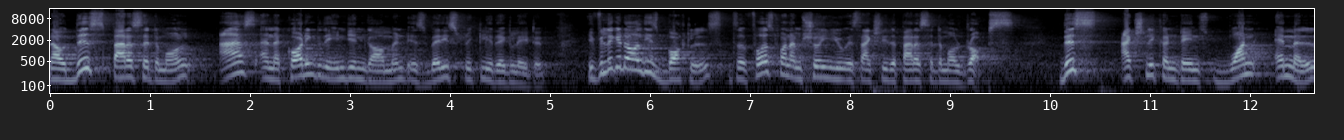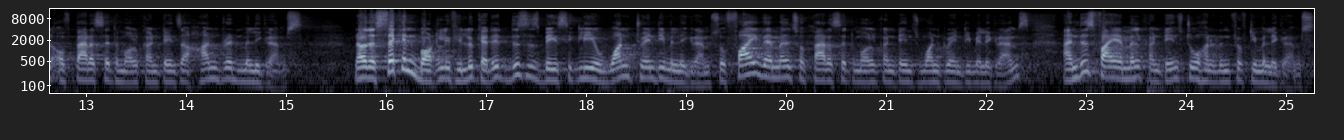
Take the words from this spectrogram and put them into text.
Now this paracetamol as and according to the Indian government is very strictly regulated. If you look at all these bottles, the first one I am showing you is actually the paracetamol drops. This actually contains 1 ml of paracetamol contains 100 milligrams. Now the second bottle if you look at it this is basically a 120 milligrams. So 5 ml of paracetamol contains 120 milligrams and this 5 ml contains 250 milligrams.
